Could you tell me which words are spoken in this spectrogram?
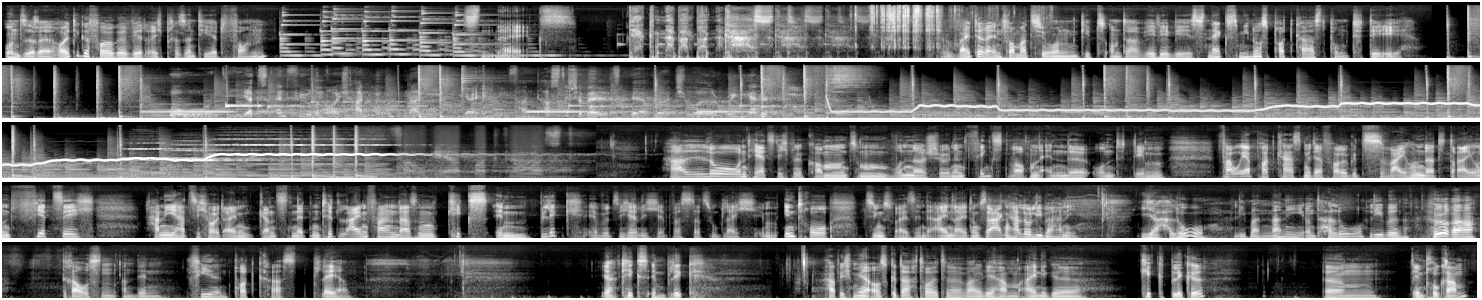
Unsere heutige Folge wird euch präsentiert von Snacks. Der Knabber Podcast. Weitere Informationen gibt's unter www.snacks-podcast.de. Und jetzt entführen euch Hanni und Nanni wieder in die fantastische Welt der Virtual Reality. Hallo und herzlich willkommen zum wunderschönen Pfingstwochenende und dem VR-Podcast mit der Folge 243. Hanni hat sich heute einen ganz netten Titel einfallen lassen, Kicks im Blick. Er wird sicherlich etwas dazu gleich im Intro bzw. in der Einleitung sagen. Hallo, lieber Hanni. Ja, hallo, lieber Nanni und hallo, liebe Hörer draußen an den vielen Podcast-Playern. Ja, Kicks im Blick habe ich mir ausgedacht heute, weil wir haben einige Kickblicke ähm, im Programm.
